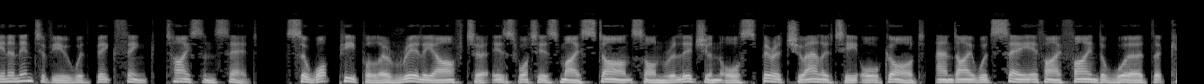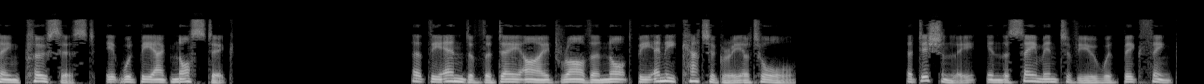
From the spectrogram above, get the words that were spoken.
In an interview with Big Think, Tyson said, so what people are really after is what is my stance on religion or spirituality or God, and I would say if I find a word that came closest, it would be agnostic. At the end of the day I'd rather not be any category at all. Additionally, in the same interview with Big Think,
